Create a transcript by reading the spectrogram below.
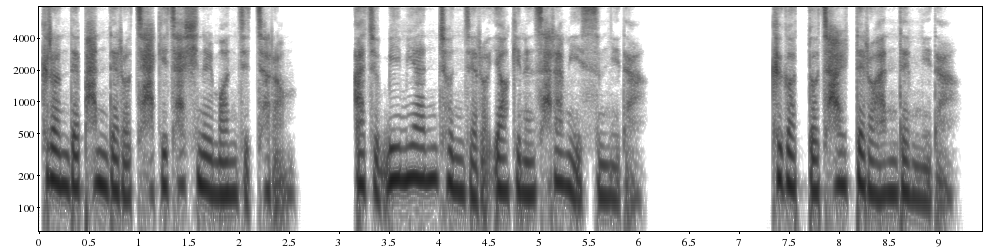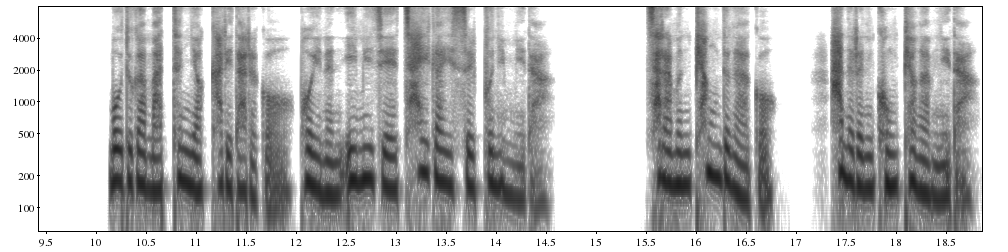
그런데 반대로 자기 자신을 먼지처럼 아주 미미한 존재로 여기는 사람이 있습니다. 그것도 절대로 안 됩니다. 모두가 맡은 역할이 다르고 보이는 이미지의 차이가 있을 뿐입니다. 사람은 평등하고 하늘은 공평합니다.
